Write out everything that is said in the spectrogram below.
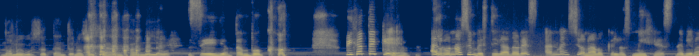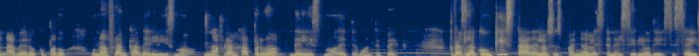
no me gustó tanto, no soy tan fan del agua. Sí, yo tampoco. Fíjate que algunos investigadores han mencionado que los mijes debieron haber ocupado una franja del istmo, una franja, perdón, del istmo de Tehuantepec tras la conquista de los españoles en el siglo XVI.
